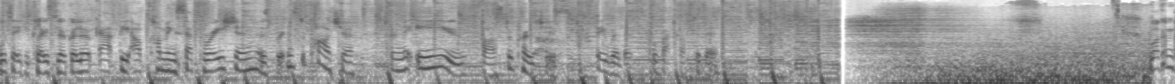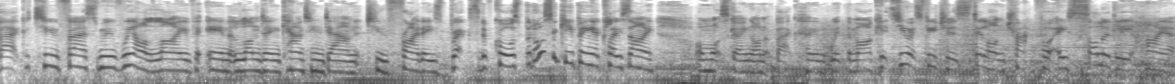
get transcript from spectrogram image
We'll take a close look, a look at the upcoming separation as Britain's departure from the EU fast approaches. Stay with us. We're back after this. Welcome back to First Move. We are live in London, counting down to Friday's Brexit, of course, but also keeping a close eye on what's going on back home with the markets. US futures still on track for a solidly higher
